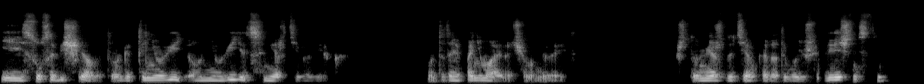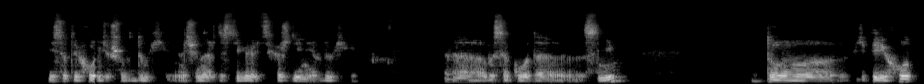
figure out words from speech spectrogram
И Иисус обещал это. Он говорит, ты не увидишь, он не увидит смерти вовек. Вот это я понимаю, о чем он говорит. Что между тем, когда ты будешь в вечности, если ты ходишь в духе, начинаешь достигать хождения в духе э, высоко да, с ним, то переход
